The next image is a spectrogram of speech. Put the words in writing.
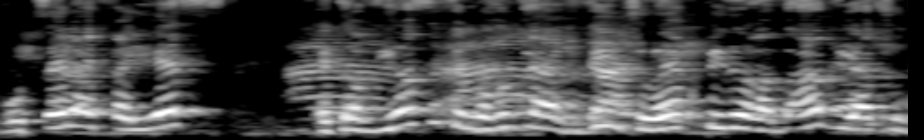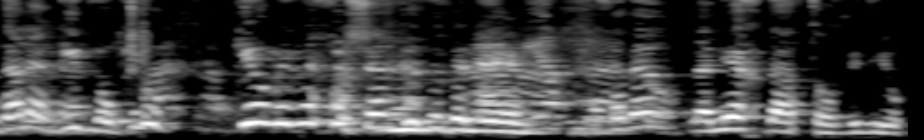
רוצה לפייס את רב יוסף ולנסות להבין שהוא לא יקפיד על רב אביה, שהוא ידע להגיד לו, כאילו, כאילו מין מפשר כזה ביניהם, בסדר? להניח דעתו, בדיוק.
